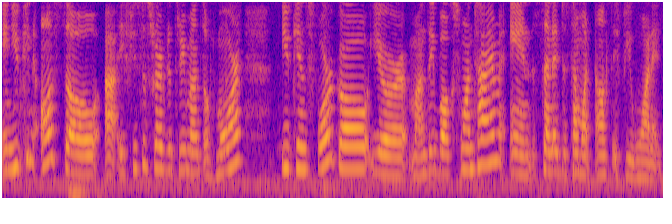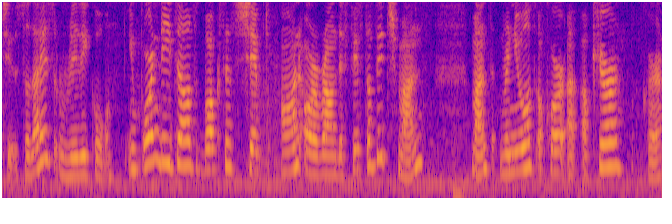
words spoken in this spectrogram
And you can also, uh, if you subscribe to three months or more, you can forego your monthly box one time and send it to someone else if you wanted to. So that is really cool. Important details, boxes shipped on or around the 5th of each month month. Renewals occur, uh, occur, occur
